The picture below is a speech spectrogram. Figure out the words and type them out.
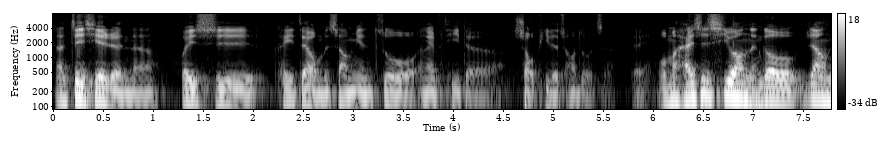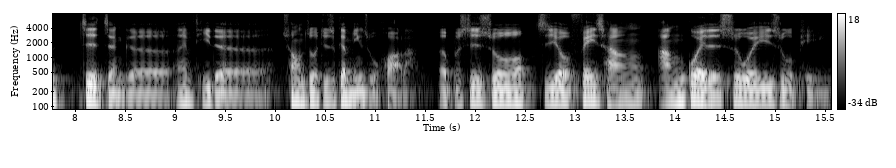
那这些人呢，会是可以在我们上面做 NFT 的首批的创作者。对我们还是希望能够让这整个 NFT 的创作就是更民主化了，而不是说只有非常昂贵的数位艺术品。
